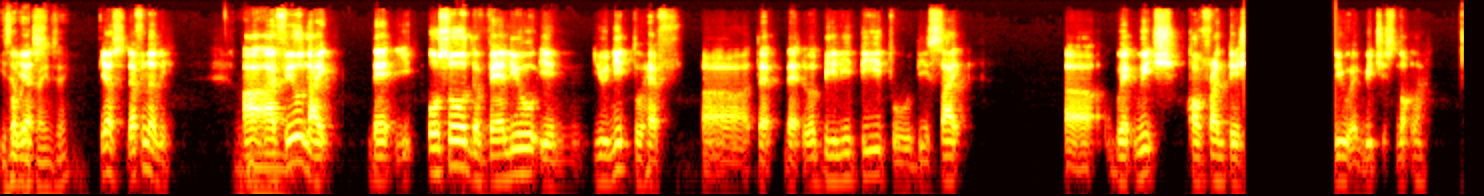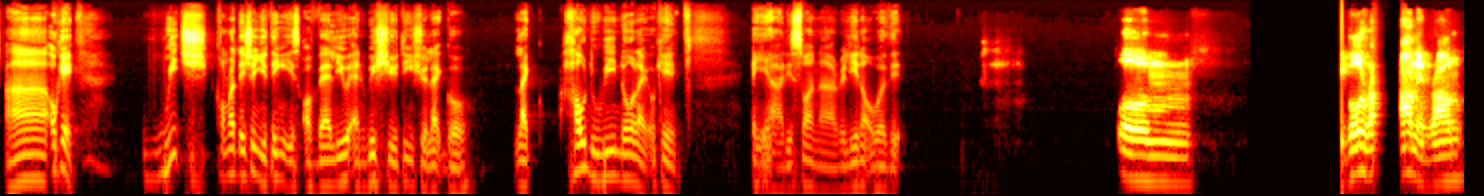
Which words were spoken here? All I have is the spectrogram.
Is that Oh, what yes. you're trying to say? Yes, definitely. uh, I feel like that also the value in you need to have uh, that that ability to decide uh, which confrontation you and which is not lah. Ah, okay. Which confrontation you think is of value and which you think you should let go? Like, how do we know? Like, okay, yeah, this one uh, really not worth it. Um, we go round and round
